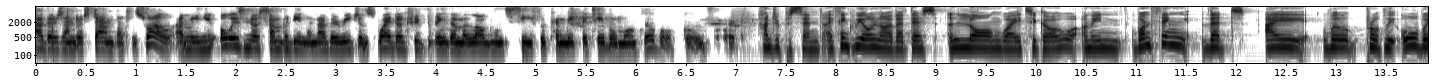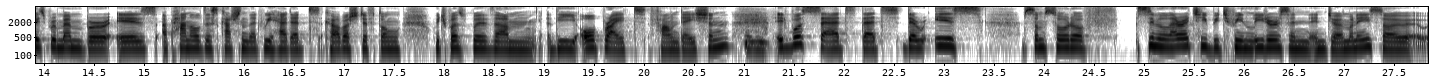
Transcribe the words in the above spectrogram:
others understand that as well. I mean, you always know somebody in another regions. Why don't we bring them along and see if we can make the table more global going forward? 100%. I think we all know that there's a long way to go. I mean, one thing that I will probably always remember is a panel discussion that we had at Körber Stiftung, which was with um, the Albright Foundation. Mm-hmm. It was said that there is some sort of similarity between leaders in, in Germany. So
